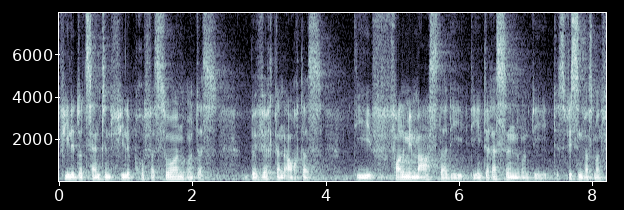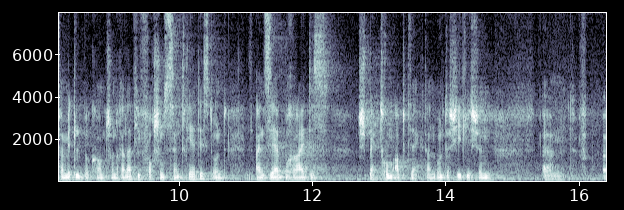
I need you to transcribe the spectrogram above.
viele Dozenten, viele Professoren und das bewirkt dann auch, dass die, vor allem im Master, die, die Interessen und die, das Wissen, was man vermittelt bekommt, schon relativ forschungszentriert ist und ein sehr breites Spektrum abdeckt an unterschiedlichen ähm, äh,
